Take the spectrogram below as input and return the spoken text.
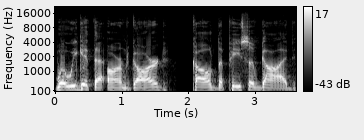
Well, we get that armed guard called the peace of God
